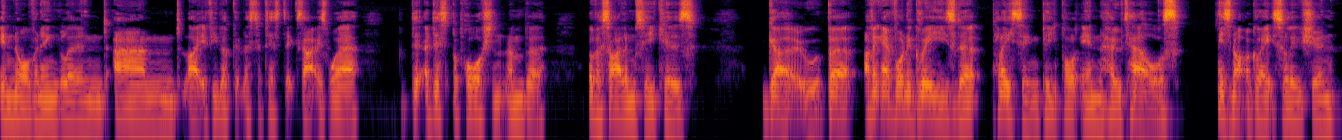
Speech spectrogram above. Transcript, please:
in northern England, and like if you look at the statistics, that is where a disproportionate number of asylum seekers go. But I think everyone agrees that placing people in hotels is not a great solution.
